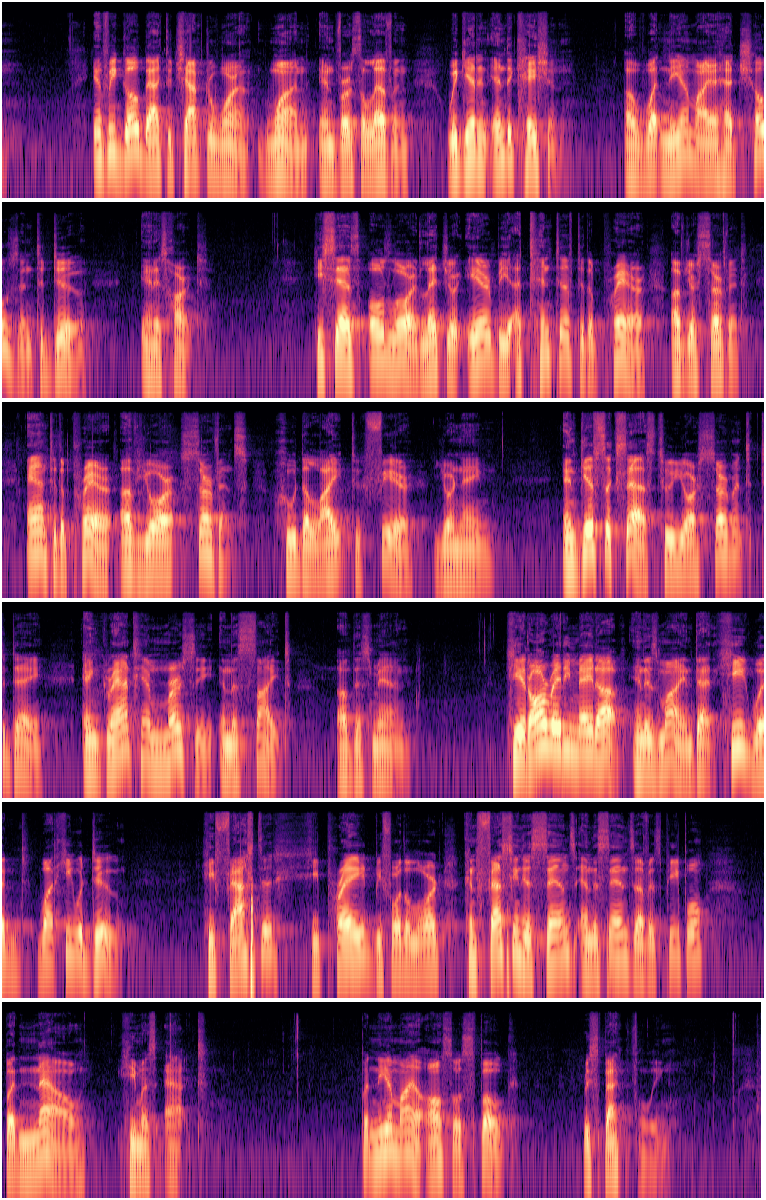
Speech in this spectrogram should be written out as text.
If we go back to chapter 1, 1 and verse 11, we get an indication of what Nehemiah had chosen to do in his heart. He says, O Lord, let your ear be attentive to the prayer of your servant and to the prayer of your servants who delight to fear your name and give success to your servant today, and grant him mercy in the sight of this man. He had already made up in his mind that he would what he would do. He fasted, he prayed before the Lord, confessing his sins and the sins of his people, but now he must act. But Nehemiah also spoke respectfully.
